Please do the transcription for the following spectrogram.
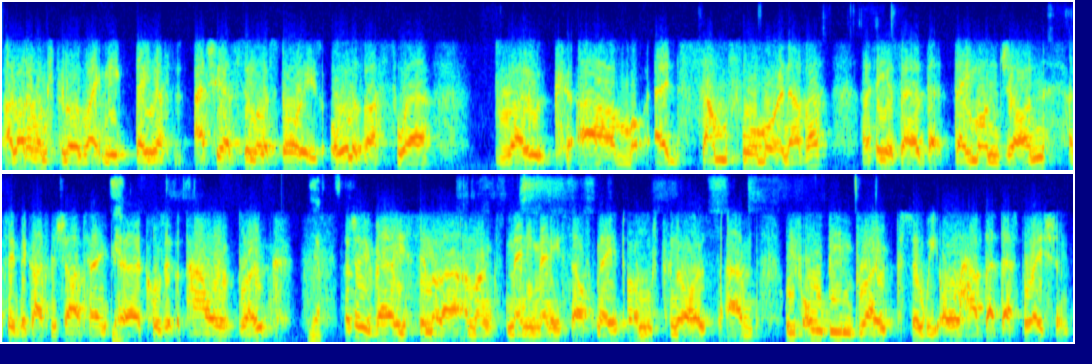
a lot of entrepreneurs like me, they have actually have similar stories. All of us were broke um, in some form or another. I think it's uh, that Daymond John, I think the guy from Shark Tank, Yep. uh, calls it the power of broke. Yep. It's actually very similar amongst many, many self-made entrepreneurs. Um, we've all been broke, so we all have that desperation.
